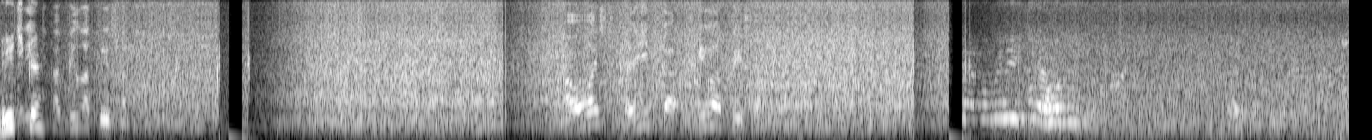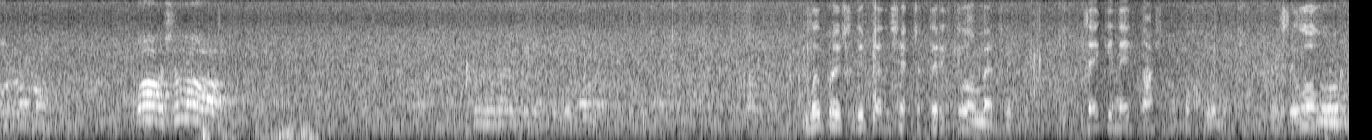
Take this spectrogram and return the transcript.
Річки? річка Біла Тиса. А ось річка Біла Тиса. Ми пройшли 54 кілометри. Це кінець нашого походу. Село Луг.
